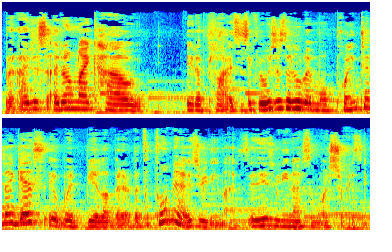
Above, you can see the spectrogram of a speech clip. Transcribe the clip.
but I just I don't like how it applies if it was just a little bit more pointed I guess it would be a lot better but the formula is really nice it is really nice and moisturizing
